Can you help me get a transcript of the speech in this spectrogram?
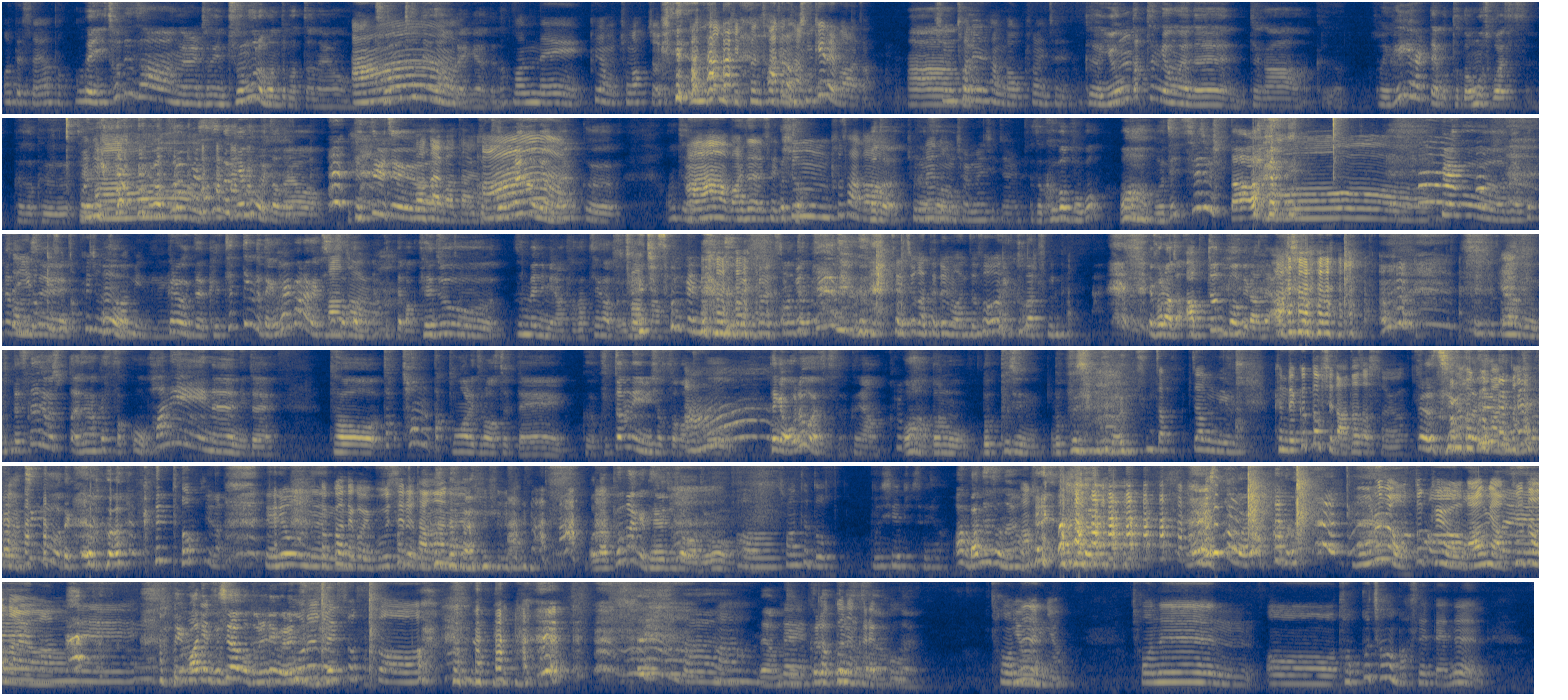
어땠어요 덕구? 근데 이 첫인상을 저희는 중으로 먼저 봤잖아요. 아. 중 첫인상으로 얘기해야 되나? 맞네 그냥 종합적인 인상 깊은 아 그럼 첫인상. 두 개를 말하자 아, 중 그- 첫인상과 오프라인 첫인상 그 융 같은 경우에는 제가 그 저희 회의할 때부터 너무 좋아했었어요. 그래서 그 제가 아. 그거 프로필 사진도 기억하고 있잖아요. 비틀즈 맞아요, 맞아요. 그 아. 존 레논이었나요? 그 아무튼 아 맞아요 제 그쵸. 중 프사가 맞아요. 존 레논 그래서- 젊은 시절 그래서 그거 보고 와 뭐지 친해지고 싶다. 오. 그리고 이제 그때 당시에 이렇게 생각해주는 어. 사람이 있네 그리고 이제 그 채팅도 되게 활발하게 치셨거든요. 맞아요. 그때 막 제주 선배님이랑 다 같이 해가지고 맞아. 제주 선배님 완전 친해지고 제주가 들으면 완전 서운할 것 같은데 뭐라 하죠? 앞전법이라네. 앞전. 그래가지고 그때 친해지고 싶다 이 생각했었고 환희는 이제 저 딱- 처음 딱 동아리 들어왔을 때 그 국장님이셨어가지고 아 되게 어려워했었어요. 그냥 것 와. 너무 높으신 높으신 분. 진짜 국장님 근데 끝없이 낮아졌어요. 그래서 지금 친구 됐고 끝없이 내려오는 덕분에 거의 무시를 당하는. 워낙 편하게 대해주셔가지고 아 저한테도 무시해 주세요. 아 많이 하잖아요. 아, 그래? 모르셨던 거예요? 모르면 어떡해요. 마음이 아프잖아요. 맞네. 되게 많이 무시하고 놀리고 모르고 이랬는데. 있었어. 아, 네 아무튼 네, 그래- 그랬었어요. 그랬고. 네. 저는 유은요? 저는 어 덕구 처음 봤을 때는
